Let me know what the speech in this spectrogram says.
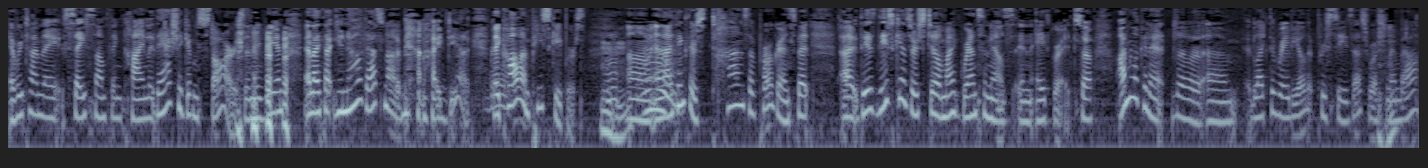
every time they say something kindly, they actually give them stars. And they rein- and I thought, you know, that's not a bad idea. They call them peacekeepers, um, and I think there's tons of programs. But uh, these these kids are still. My grandson now's in eighth grade, so I'm looking at the um, like the radio that precedes us, Rush Limbaugh,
